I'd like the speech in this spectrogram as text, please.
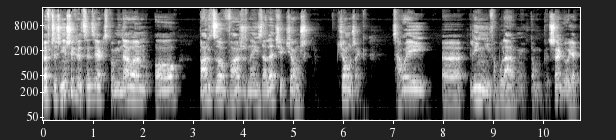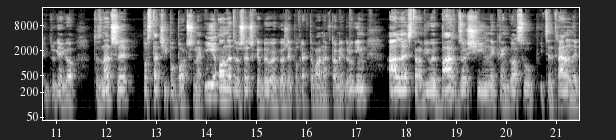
We wcześniejszych recenzjach wspominałem o bardzo ważnej zalecie książki, książek, całej e, linii fabularnej, tomu pierwszego, jak i drugiego, to znaczy postaci poboczne. I one troszeczkę były gorzej potraktowane w tomie drugim, ale stanowiły bardzo silny kręgosłup i centralny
